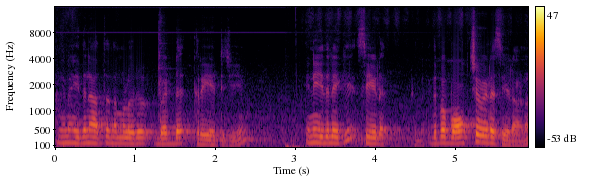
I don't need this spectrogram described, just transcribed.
ഇങ്ങനെ ഇതിനകത്ത് നമ്മളൊരു ബെഡ് ക്രിയേറ്റ് ചെയ്യും. ഇനി ഇതിലേക്ക് സീഡ് ഇതിപ്പോൾ ബോക്ചോയുടെ സീഡാണ്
